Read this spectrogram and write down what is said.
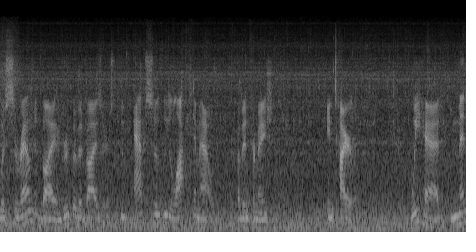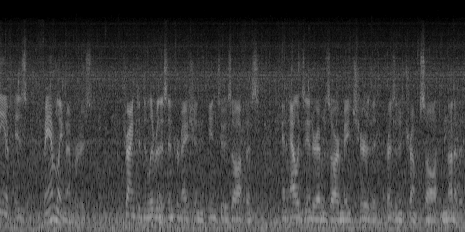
was surrounded by a group of advisors who absolutely locked him out of information entirely. We had many of his family members trying to deliver this information into his office, and Alexander M. Azar made sure that President Trump saw none of it.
